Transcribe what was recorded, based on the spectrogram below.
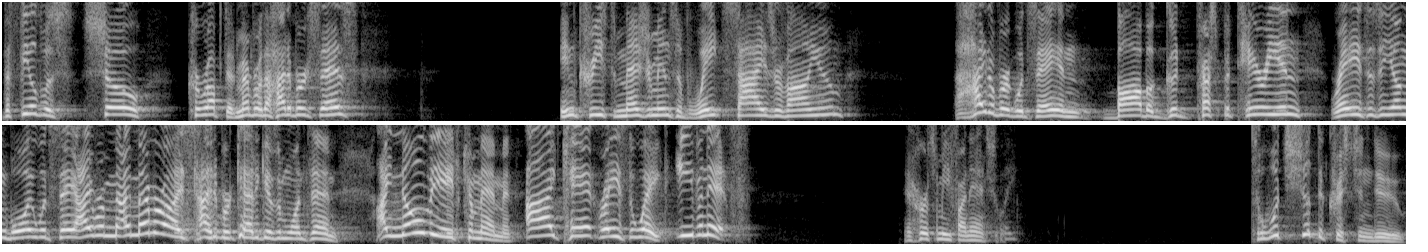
The field was so corrupted. Remember what the Heidelberg says? Increased measurements of weight, size, or volume. Heidelberg would say, and Bob, a good Presbyterian raised as a young boy, would say, I, rem- I memorized Heidelberg Catechism 110. I know the eighth commandment. I can't raise the weight, even if it hurts me financially. So, what should the Christian do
